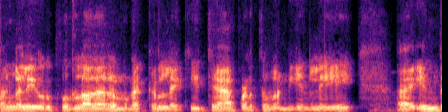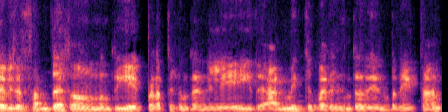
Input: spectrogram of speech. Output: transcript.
தங்களை ஒரு பொருளாதார முடக்க நிலைக்கு தயார்படுத்த வேண்டிய நிலையை அஹ், எந்தவித சந்தேகமின்றி ஏற்படுத்துகின்ற நிலையை இது அண்மித்து வருகின்றது என்பதைத்தான்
